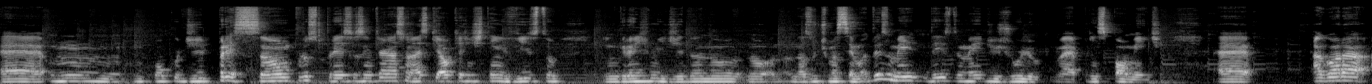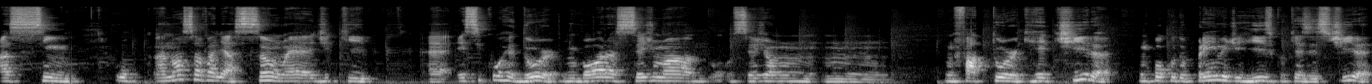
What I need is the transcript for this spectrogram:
é, um, um pouco de pressão para os preços internacionais, que é o que a gente tem visto em grande medida no, no, nas últimas semanas, desde o meio, desde o meio de julho, é, principalmente. É, agora, assim, o, a nossa avaliação é de que é, esse corredor, embora seja, uma, seja um, um um fator que retira um pouco do prêmio de risco que existia,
